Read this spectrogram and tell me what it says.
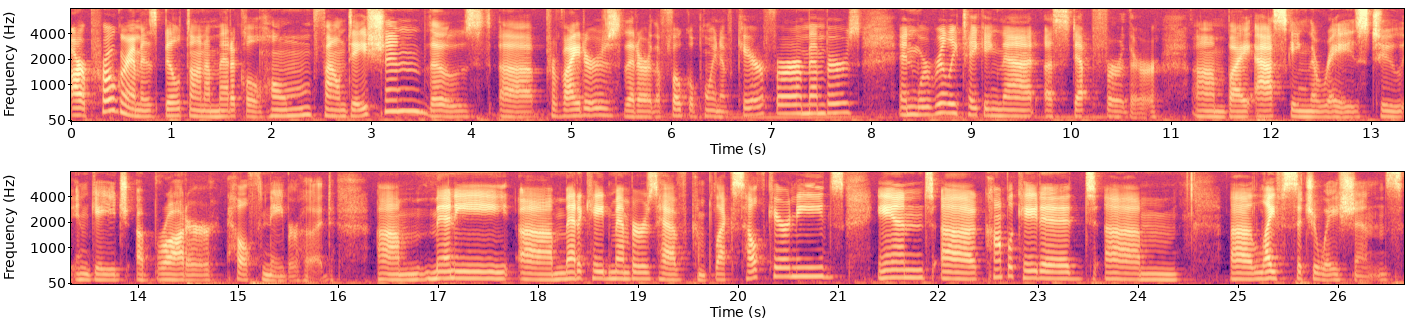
our program is built on a medical home foundation, those uh, providers that are the focal point of care for our members. And we're really taking that a step further um, by asking the RAEs to engage a broader health neighborhood. Um, many uh, Medicaid members have complex healthcare needs and uh, complicated. Um, uh, life situations.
